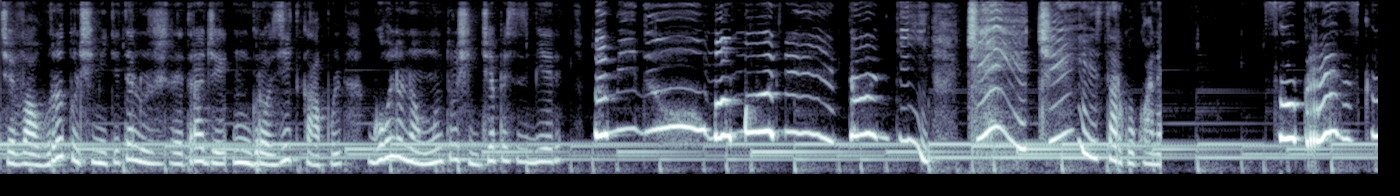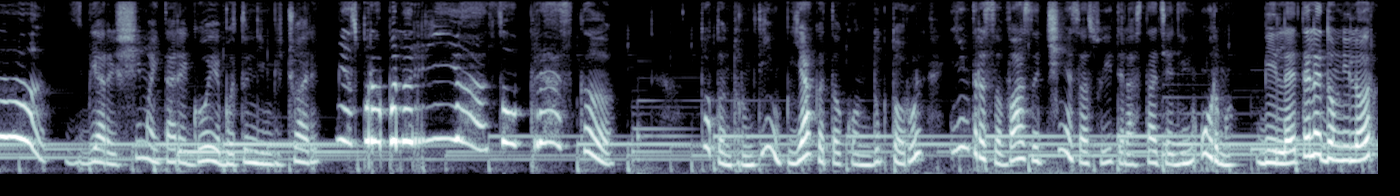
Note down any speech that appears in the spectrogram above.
ceva urâtul și mititelul își retrage îngrozit capul, gol înăuntru și începe să zbiere. Amidu, mamare, tanti, ce e, ce e? Sar cu coane. Să oprească! Zbiară și mai tare goie bătând din picioare. Mi-a spurat pălăria, să oprească! Tot într-un timp, iacătă conductorul intră să vază cine s-a suit la stația din urmă. Biletele, domnilor?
